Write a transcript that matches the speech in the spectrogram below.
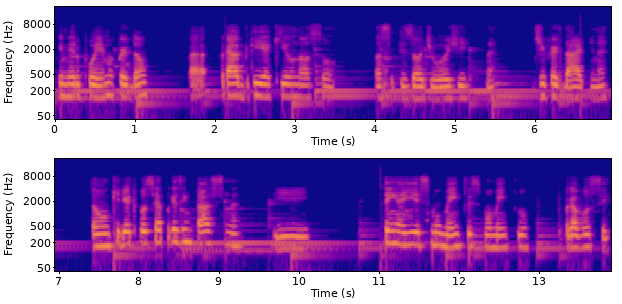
Primeiro poema, perdão, para abrir aqui o nosso nosso episódio hoje, né? De verdade, né? Então, eu queria que você apresentasse, né? E tem aí esse momento, esse momento para você.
